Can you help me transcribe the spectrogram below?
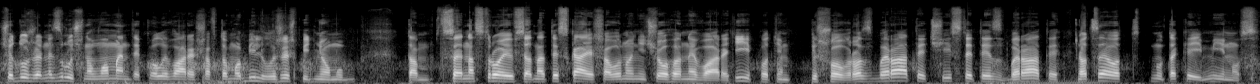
Що дуже незручно в моменти, коли вариш автомобіль, лежиш під ньому. Там все настроївся, натискаєш, а воно нічого не варить. І потім пішов розбирати, чистити, збирати. Оце от ну такий мінус.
